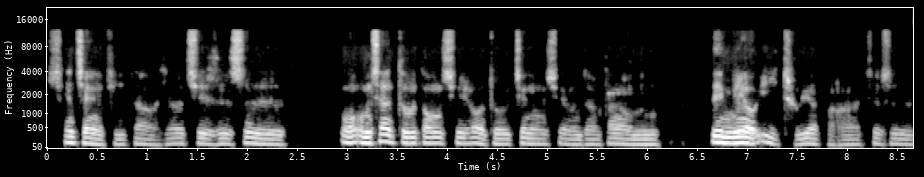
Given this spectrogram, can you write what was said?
先前也提到，就其实是我我们现在读东西或读金融学文章，当然我们并没有意图要把它，就是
